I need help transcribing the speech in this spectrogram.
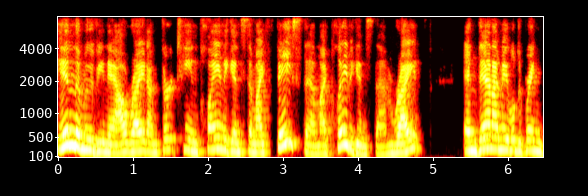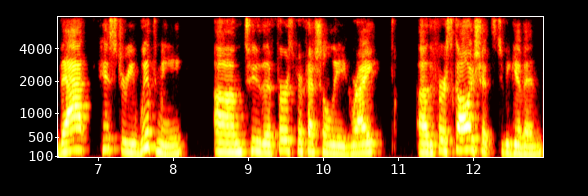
in the movie now, right? I'm 13 playing against them. I faced them, I played against them, right? And then I'm able to bring that history with me um, to the first professional league, right? Uh, the first scholarships to be given,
